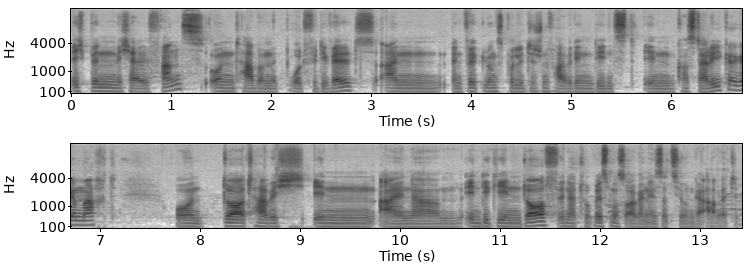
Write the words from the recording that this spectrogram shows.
Ich bin Michael Franz und habe mit Brot für die Welt einen entwicklungspolitischen Freiwilligendienst in Costa Rica gemacht. Und dort habe ich in einem indigenen Dorf in einer Tourismusorganisation gearbeitet.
